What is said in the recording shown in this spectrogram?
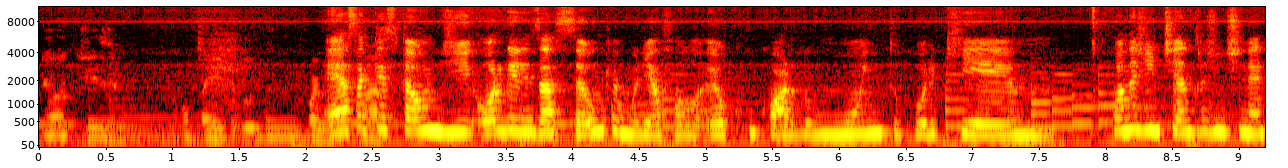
biodiesel. Acompanhei tudo. Foi Essa massa. questão de organização que a Muriel falou, eu concordo muito, porque hum, quando a gente entra, a gente, né,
